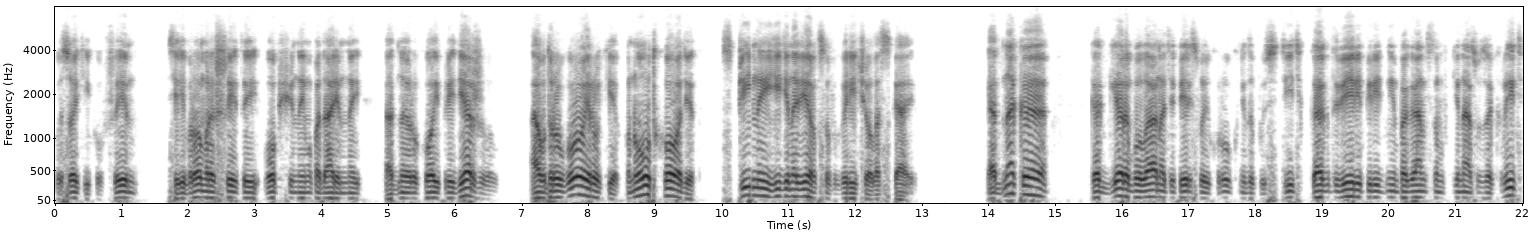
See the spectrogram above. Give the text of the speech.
высокий кувшин, серебром расшитый, общиной ему подаренной, одной рукой придерживал, а в другой руке кнут ходит, спины единоверцев горячо ласкает. Однако, как Гера Булана теперь свой круг не допустить, как двери перед ним поганцам в кинасу закрыть,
